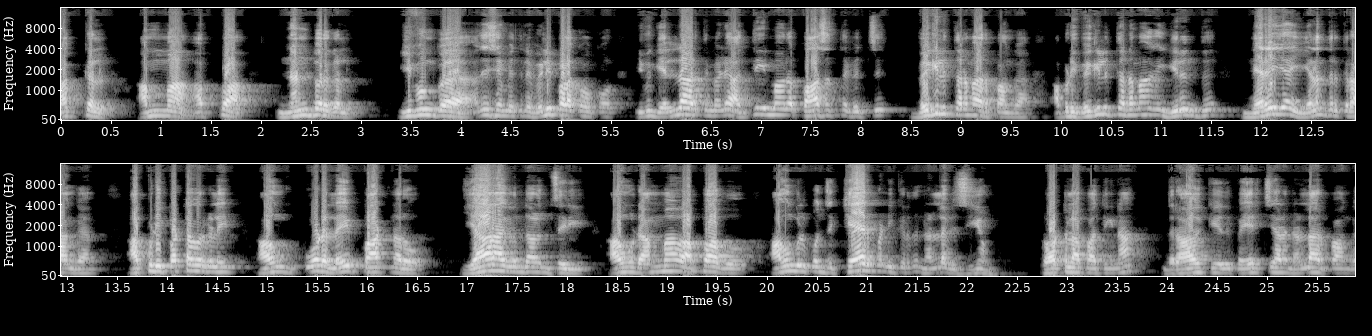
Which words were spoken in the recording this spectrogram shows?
மக்கள் அம்மா அப்பா நண்பர்கள் இவங்க அதே சமயத்துல வெளிப்பழக்கம் இவங்க எல்லாத்து மேலே அதிகமான பாசத்தை வச்சு வெகுளித்தனமா இருப்பாங்க. அப்படி வெகுளித்தனமாக இருந்து நிறைய இழந்திருக்கிறாங்க. அப்படிப்பட்டவர்களை அவங்க கூட லைஃப் பார்ட்னரோ யாராக இருந்தாலும் சரி அவங்களோட அம்மாவோ அப்பாவோ அவங்களுக்கு கொஞ்சம் கேர் பண்ணிக்கிறது நல்ல விஷயம். டோட்டலா பாத்தீங்கன்னா இந்த ராகு எது பயிற்சியால நல்லா இருப்பாங்க?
